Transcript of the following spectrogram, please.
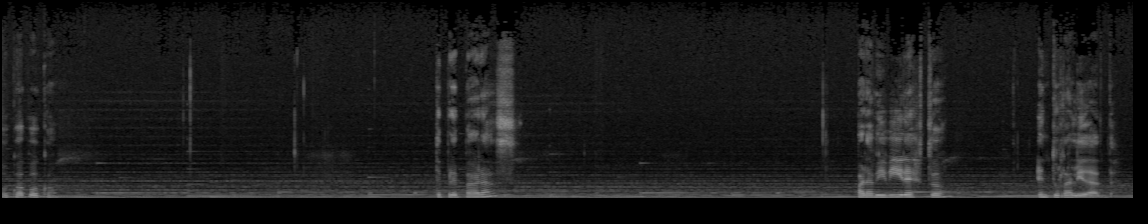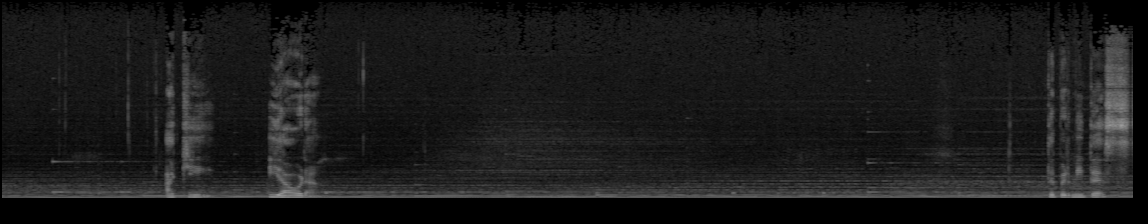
Poco a poco te preparas para vivir esto en tu realidad, aquí y ahora. Te permites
